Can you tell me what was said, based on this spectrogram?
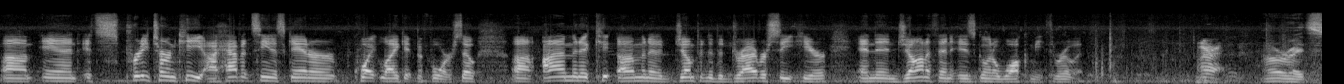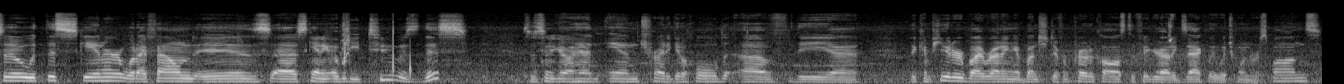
um, and it's pretty turnkey. I haven't seen a scanner quite like it before. So uh, I'm gonna I'm gonna jump into the driver's seat here and then Jonathan is going to walk me through it. All right. Alright, so with this scanner, what I found is uh, scanning OBD2 is this. So it's going to go ahead and try to get a hold of the, uh, the computer by running a bunch of different protocols to figure out exactly which one responds.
